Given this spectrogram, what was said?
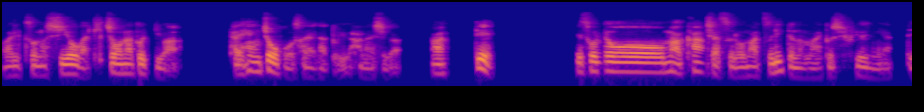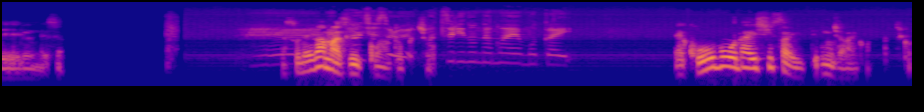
割とその塩が貴重な時は大変重宝されたという話があって、でそれをまあ感謝するお祭りっていうのを毎年冬にやっているんですよ。それがまず一個の特徴祭りの名前をもう一回、え、弘法大司祭っていいんじゃないかな、確か。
